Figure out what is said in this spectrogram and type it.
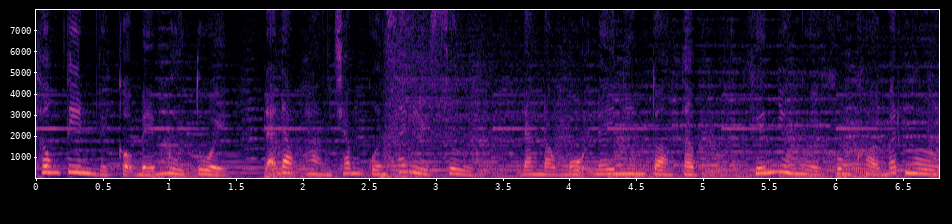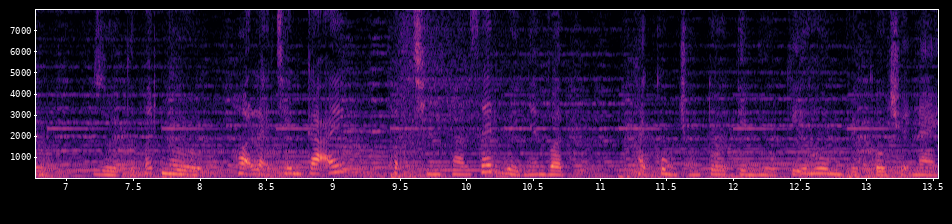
thông tin về cậu bé 10 tuổi đã đọc hàng trăm cuốn sách lịch sử, đang đọc bộ Lenin toàn tập khiến nhiều người không khỏi bất ngờ. Rồi từ bất ngờ, họ lại tranh cãi, thậm chí phán xét về nhân vật. Hãy cùng chúng tôi tìm hiểu kỹ hơn về câu chuyện này.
